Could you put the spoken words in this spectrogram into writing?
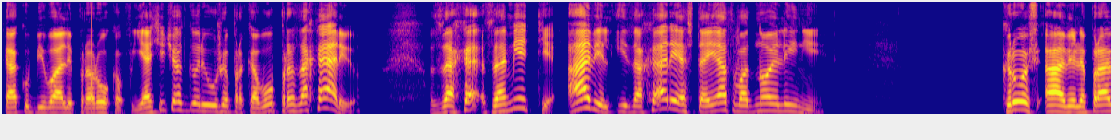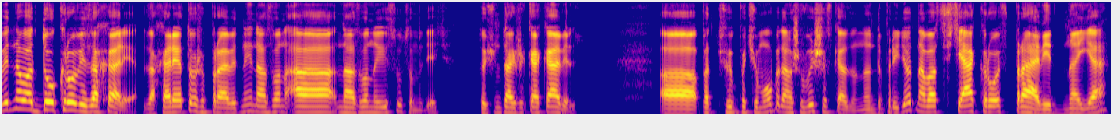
как убивали пророков. Я сейчас говорю уже про кого? Про Захарию. Заха... Заметьте, Авель и Захария стоят в одной линии. Кровь Авеля праведного до крови Захария. Захария тоже праведный, назван, а, назван Иисусом здесь. Точно так же, как Авель. А, почему? Потому что выше сказано, да придет на вас вся кровь праведная,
